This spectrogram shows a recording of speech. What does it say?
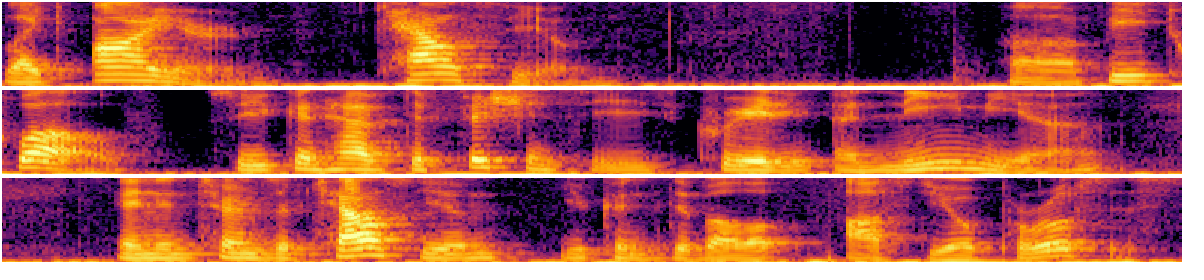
like iron, calcium, uh, B12. So you can have deficiencies creating anemia and in terms of calcium, you can develop osteoporosis.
